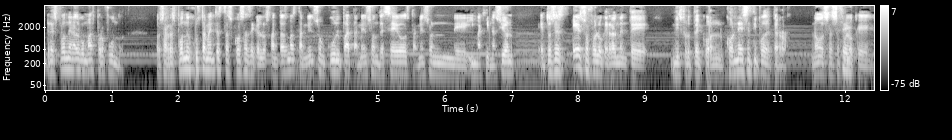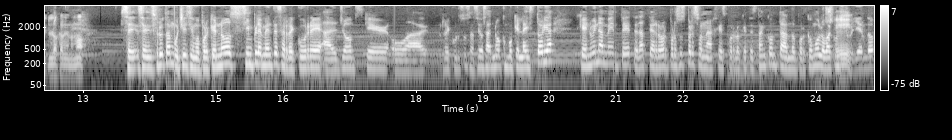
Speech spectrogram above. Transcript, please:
responden algo más profundo. O sea, responden justamente a estas cosas de que los fantasmas también son culpa, también son deseos, también son eh, imaginación. Entonces, eso fue lo que realmente disfruté con, con ese tipo de terror, ¿no? O sea, eso fue lo que, lo que me mamó. Se, se, disfruta muchísimo porque no simplemente se recurre al jump scare o a recursos así, o sea, no, como que la historia genuinamente te da terror por sus personajes, por lo que te están contando, por cómo lo va construyendo,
